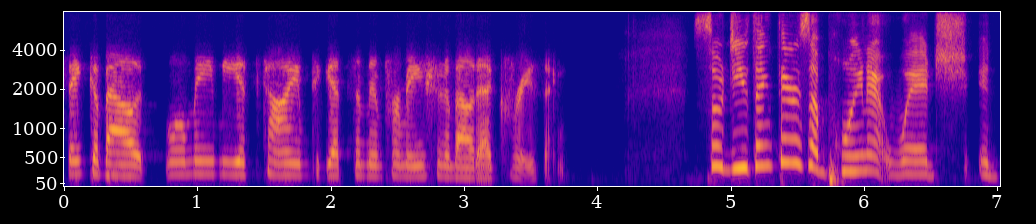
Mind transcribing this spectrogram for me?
think about, well, maybe it's time to get some information about egg freezing. So, do you think there's a point at which it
